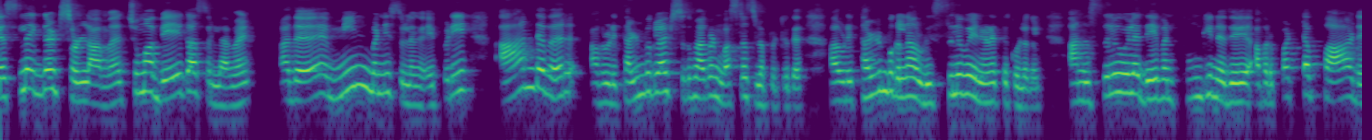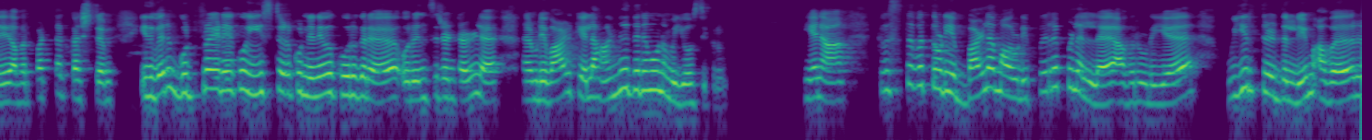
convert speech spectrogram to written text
ஜஸ்ட் லைக் தட் சொல்லாம சும்மா வேகா சொல்லாம அதை மீன் பண்ணி சொல்லுங்க. எப்படி? ஆண்டவர் அவருடைய தழும்புகளால் சுகமாக வசனம் சொல்லப்பட்டிருக்கு அவருடைய தழும்புகள்லாம் அவருடைய சிலுவை நினைத்துக் கொள்ளுங்கள். அந்த சிலுவையில தேவன் பொங்கினது அவர் பட்ட பாடு அவர் பட்ட கஷ்டம் இது வெறும் குட் ஃப்ரைடேக்கும் ஈஸ்டருக்கும் நினைவு கூறுகிற ஒரு இன்சிடென்ட் அல்ல. நம்முடைய வாழ்க்கையில அனுதினமும் நம்ம யோசிக்கணும். ஏன்னா கிறிஸ்தவத்துடைய பலம் அவருடைய பிறப்புல அல்ல அவருடைய உயிர்த்தெழுதலையும் அவர்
